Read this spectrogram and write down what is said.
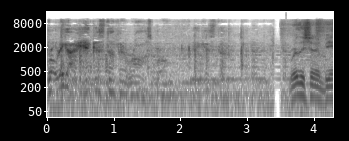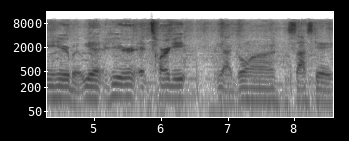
Bro, they got heck of stuff at Ross, bro. Heck of stuff. Really shouldn't be in here, but we here at Target. We got Gohan, Sasuke.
